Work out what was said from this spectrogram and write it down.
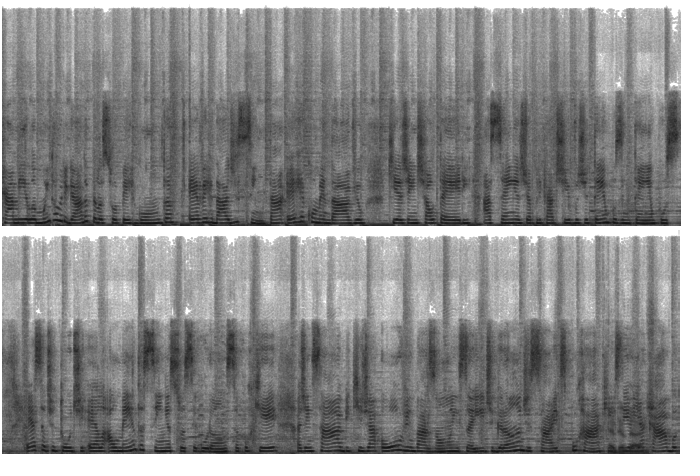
Camila, muito obrigada pela sua pergunta. É verdade sim, tá? É recomendável que a gente altere as senhas de aplicativos de tempos em tempos. Essa atitude, ela aumenta sim a sua segurança, porque a gente sabe que já houve invasões aí de grandes sites por hackers é e aí acaba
